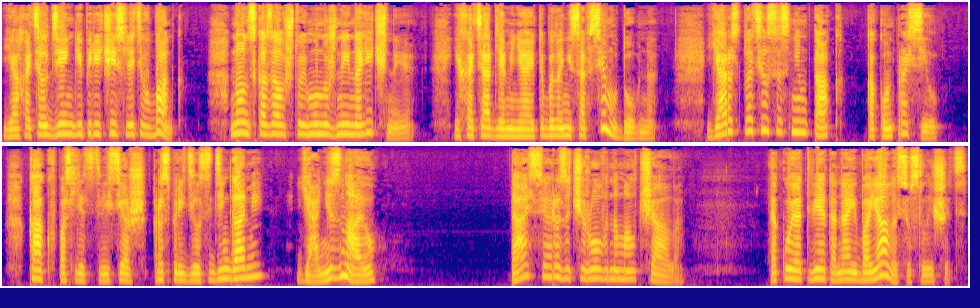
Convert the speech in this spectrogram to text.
Я хотел деньги перечислить в банк, но он сказал, что ему нужны наличные, и хотя для меня это было не совсем удобно, я расплатился с ним так, как он просил. Как впоследствии Серж распорядился деньгами, я не знаю. Тася разочарованно молчала. Такой ответ она и боялась услышать.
